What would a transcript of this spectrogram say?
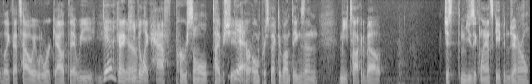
like that's how it would work out that we Yeah, kind of keep it like half personal type of shit, Yeah. like our own perspective on things, and me talking about just the music landscape in general.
